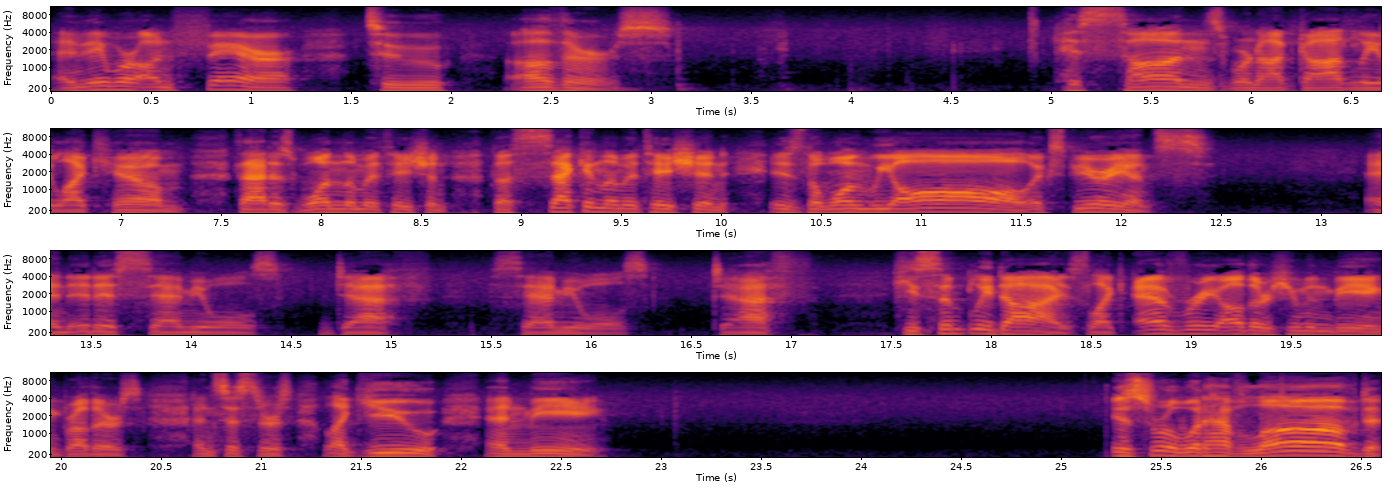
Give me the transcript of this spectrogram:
and they were unfair to others. His sons were not godly like him. That is one limitation. The second limitation is the one we all experience, and it is Samuel's death. Samuel's death. He simply dies like every other human being, brothers and sisters, like you and me. Israel would have loved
